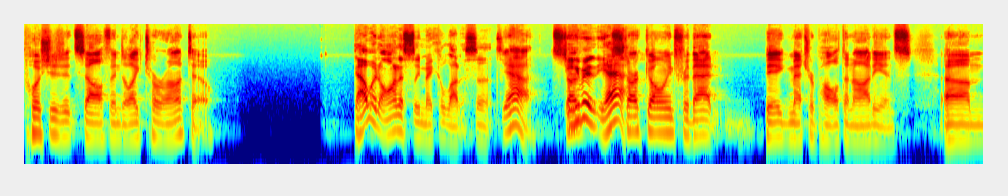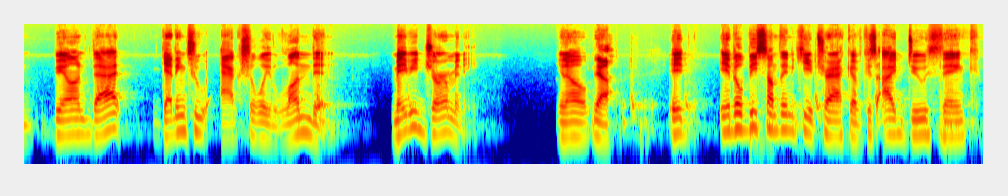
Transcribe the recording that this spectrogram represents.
pushes itself into like Toronto. that would honestly make a lot of sense. Yeah. Start, Even- yeah. Start going for that big metropolitan audience. Um, beyond that, getting to actually London, maybe Germany. You know, Yeah. it it'll be something to keep track of because I do think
